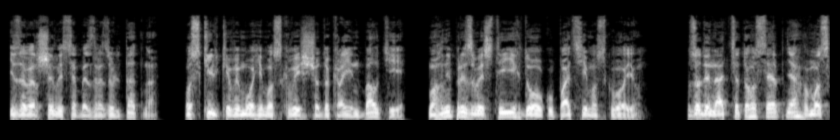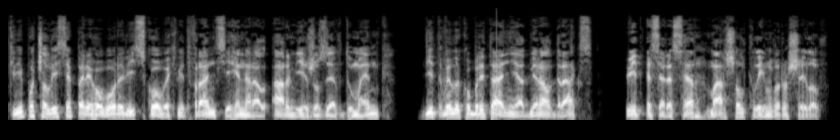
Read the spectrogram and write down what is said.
і завершилися безрезультатно, оскільки вимоги Москви щодо країн Балтії могли призвести їх до окупації Москвою. З 11 серпня в Москві почалися переговори військових від Франції генерал армії Жозеф Думенк, від Великобританії адмірал Дракс, від СРСР маршал Клим Ворошилов.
